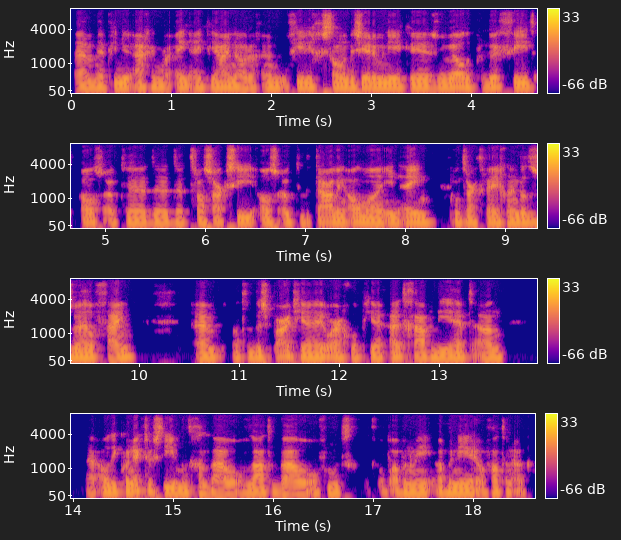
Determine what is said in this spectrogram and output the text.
um, heb je nu eigenlijk maar één API nodig. En via die gestandardiseerde manier kun je zowel de productfeed als ook de, de, de transactie als ook de betaling allemaal in één contract regelen. En dat is wel heel fijn, um, want het bespaart je heel erg op je uitgaven die je hebt aan uh, al die connectors die je moet gaan bouwen of laten bouwen of moet op abonneren of wat dan ook.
